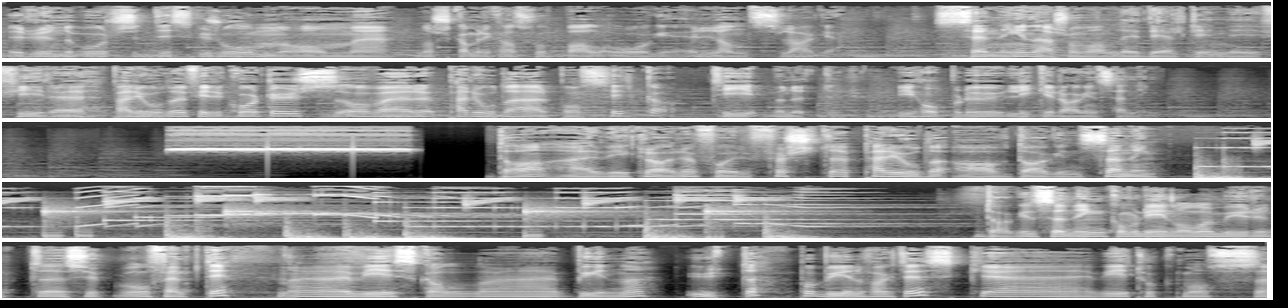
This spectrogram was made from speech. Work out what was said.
rundebordsdiskusjon om norsk-amerikansk fotball og landslaget. Sendingen er som vanlig delt inn i fire perioder, fire quarters, og hver periode er på ca. ti minutter. Vi håper du liker dagens sending. Da er vi klare for første periode av dagens sending. Dagens sending kommer til å inneholde mye rundt Superbowl 50. Vi skal begynne ute på byen, faktisk. Vi tok med oss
